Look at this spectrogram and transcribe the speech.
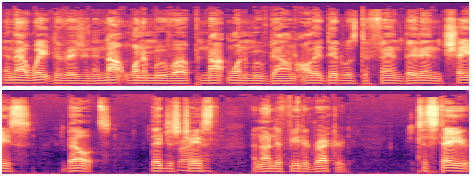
in that weight division, and not want to move up, not want to move down. All they did was defend. They didn't chase belts. They just Right. chased an undefeated record. to stay,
